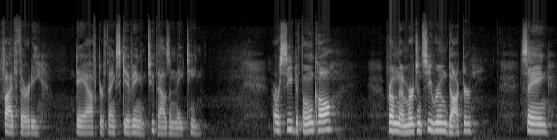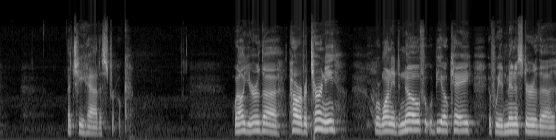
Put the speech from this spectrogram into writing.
5:30, day after Thanksgiving in 2018. I received a phone call from the emergency room doctor saying that she had a stroke. Well, you're the power of attorney. We're wanting to know if it would be okay if we administer the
